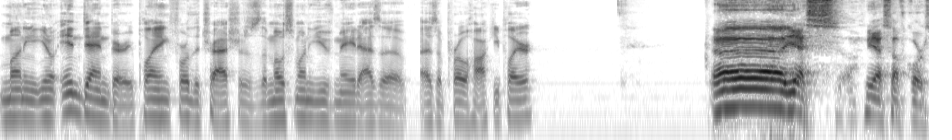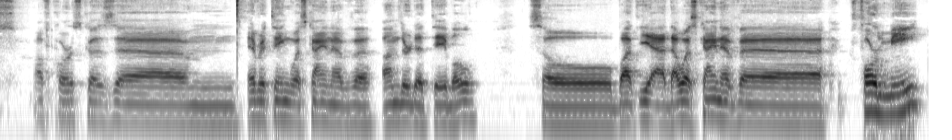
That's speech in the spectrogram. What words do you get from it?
money, you know, in Danbury playing for the Trashers, the most money you've made as a as a pro hockey player? Uh, yes, yes, of course, of course, because um, everything was kind of uh, under the table so, but yeah, that was kind of uh, for me.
